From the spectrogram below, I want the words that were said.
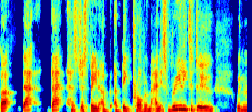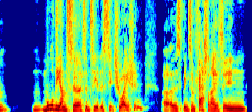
But that that has just been a, a big problem, and it's really to do with more the uncertainty of the situation. Uh, there's been some fascinating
